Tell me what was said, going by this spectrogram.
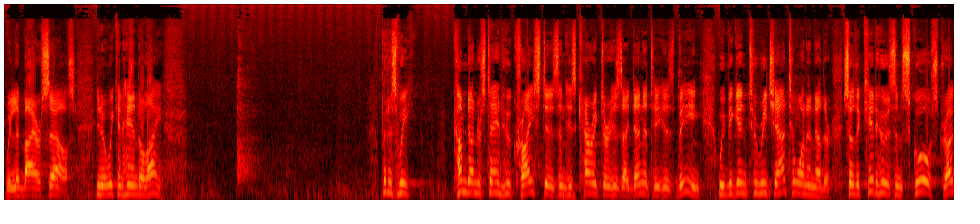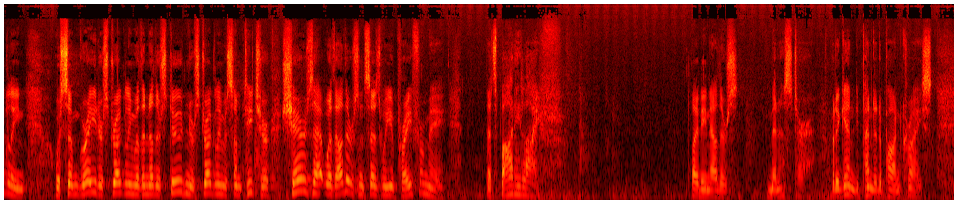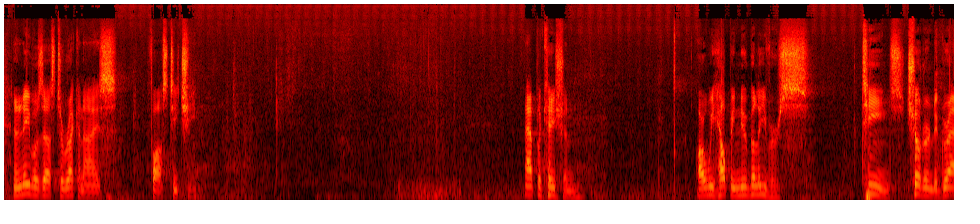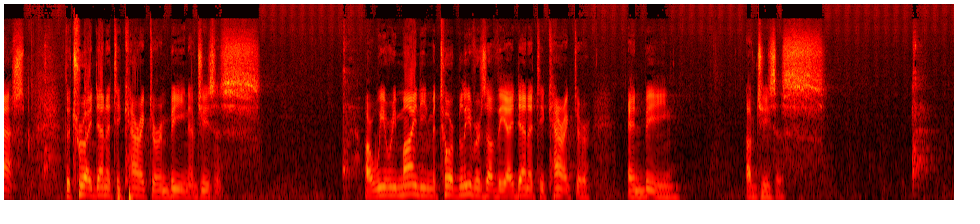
We live by ourselves. You know, we can handle life. But as we come to understand who Christ is and his character, his identity, his being, we begin to reach out to one another. So the kid who is in school struggling with some grade or struggling with another student or struggling with some teacher shares that with others and says, Will you pray for me? That's body life. Letting others minister. But again, dependent upon Christ. And enables us to recognize false teaching. Application Are we helping new believers, teens, children to grasp the true identity, character, and being of Jesus? Are we reminding mature believers of the identity, character, and being of Jesus?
